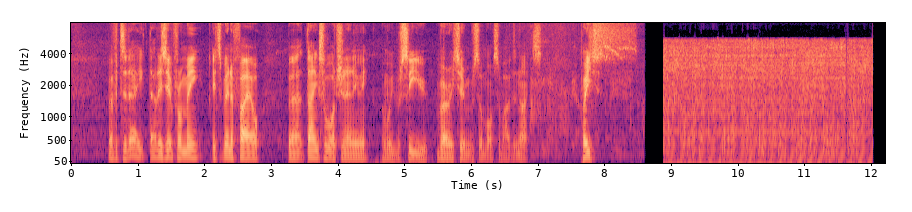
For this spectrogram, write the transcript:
But for today, that is it from me. It's been a fail, but thanks for watching anyway, and we will see you very soon with some more Survive the Nights. Peace.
